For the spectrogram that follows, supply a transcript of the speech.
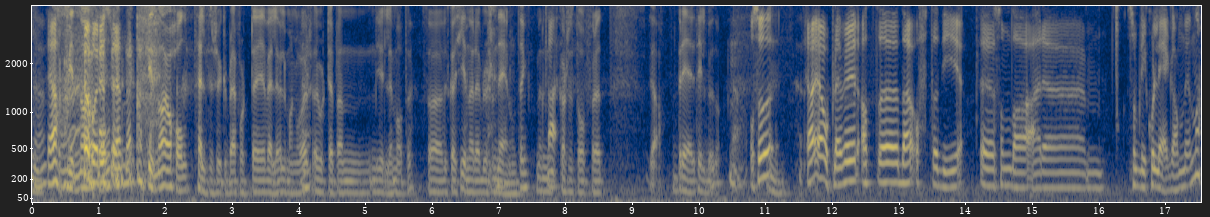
Ja. Ja, Kvinnen har, jo holdt, kvinnene har jo holdt helsesykepleierfortet i veldig veldig mange år og gjort det på en nydelig måte. Så vi skal ikke inn og revolusjonere noen ting, men Nei. kanskje stå for et ja, bredere tilbud. Ja. Og så, Mm. ja, jeg opplever at uh, det er ofte de uh, som da er uh, Som blir kollegaene dine,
